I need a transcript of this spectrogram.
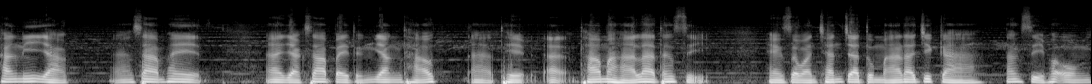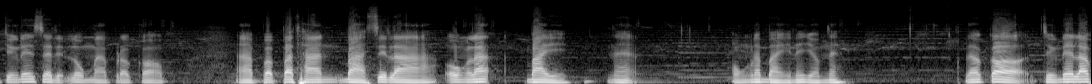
ครั้งนี้อยากทราบให้ อยากทราบไปถึงยังเท้าเทเท้ามหาราชทั้งสี่แห่งสวรรค์ชั้นจตุมาราชิกา ทั้งสี่พระองค์จึงได้เสด็จลงมาประกอบอประประทานบาทศิลา องค์ละใบนะฮะองค์ละใบนะโยมนะ แล้วก็จึงได้รับ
